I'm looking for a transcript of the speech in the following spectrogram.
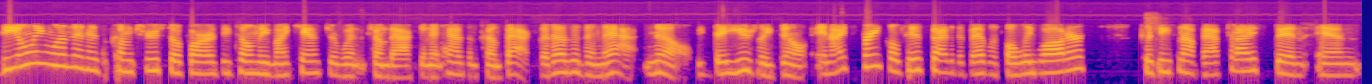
The only one that has come true so far is he told me my cancer wouldn't come back, and it hasn't come back. But other than that, no, they usually don't. And I sprinkled his side of the bed with holy water because he's not baptized and and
